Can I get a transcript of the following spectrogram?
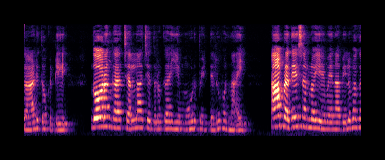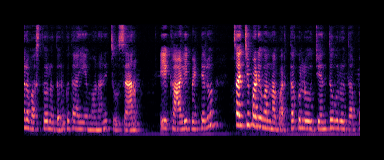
గాడిదొకటి దూరంగా చెల్లా చెదురుగా ఈ మూడు పెట్టెలు ఉన్నాయి. ఆ ప్రదేశంలో ఏవైనా విలువగల వస్తువులు దొరుకుతాయేమోనని చూశాను. ఈ ఖాళీ పెట్టెలు చచ్చిపడి ఉన్న వర్తకులు జంతువులు తప్ప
